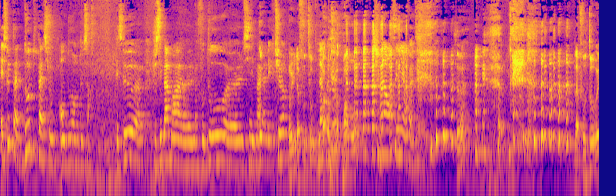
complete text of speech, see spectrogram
Est-ce que tu as d'autres passions en dehors de ça? Est-ce que, je sais pas moi, la photo, le cinéma, la lecture? Oui, la photo. La photo? Bravo. Je suis bien renseignée en fait. C'est vrai la photo. Et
